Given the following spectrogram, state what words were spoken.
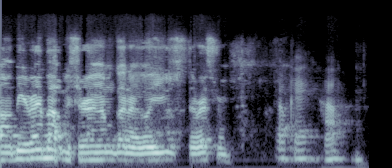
I'll be right back, Mr. I'm gonna go use the restroom. OK，好。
